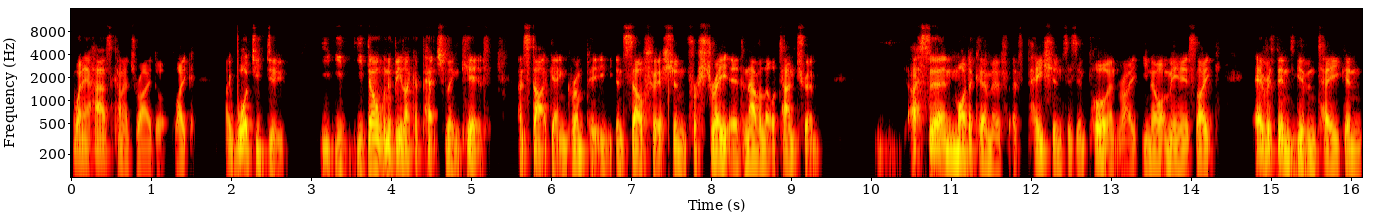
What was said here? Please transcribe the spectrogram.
when it has kind of dried up, like like what do you do? You, you don't want to be like a petulant kid and start getting grumpy and selfish and frustrated and have a little tantrum. A certain modicum of, of patience is important, right? You know what I mean? It's like everything's give and take, and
